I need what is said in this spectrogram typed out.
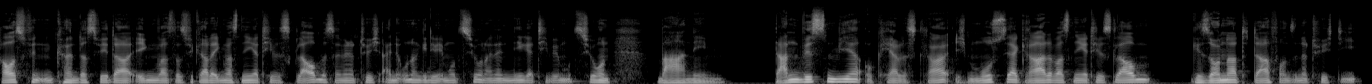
rausfinden können, dass wir da irgendwas, dass wir gerade irgendwas Negatives glauben, ist, wenn wir natürlich eine unangenehme Emotion, eine negative Emotion wahrnehmen. Dann wissen wir, okay, alles klar, ich muss ja gerade was Negatives glauben. Gesondert davon sind natürlich die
